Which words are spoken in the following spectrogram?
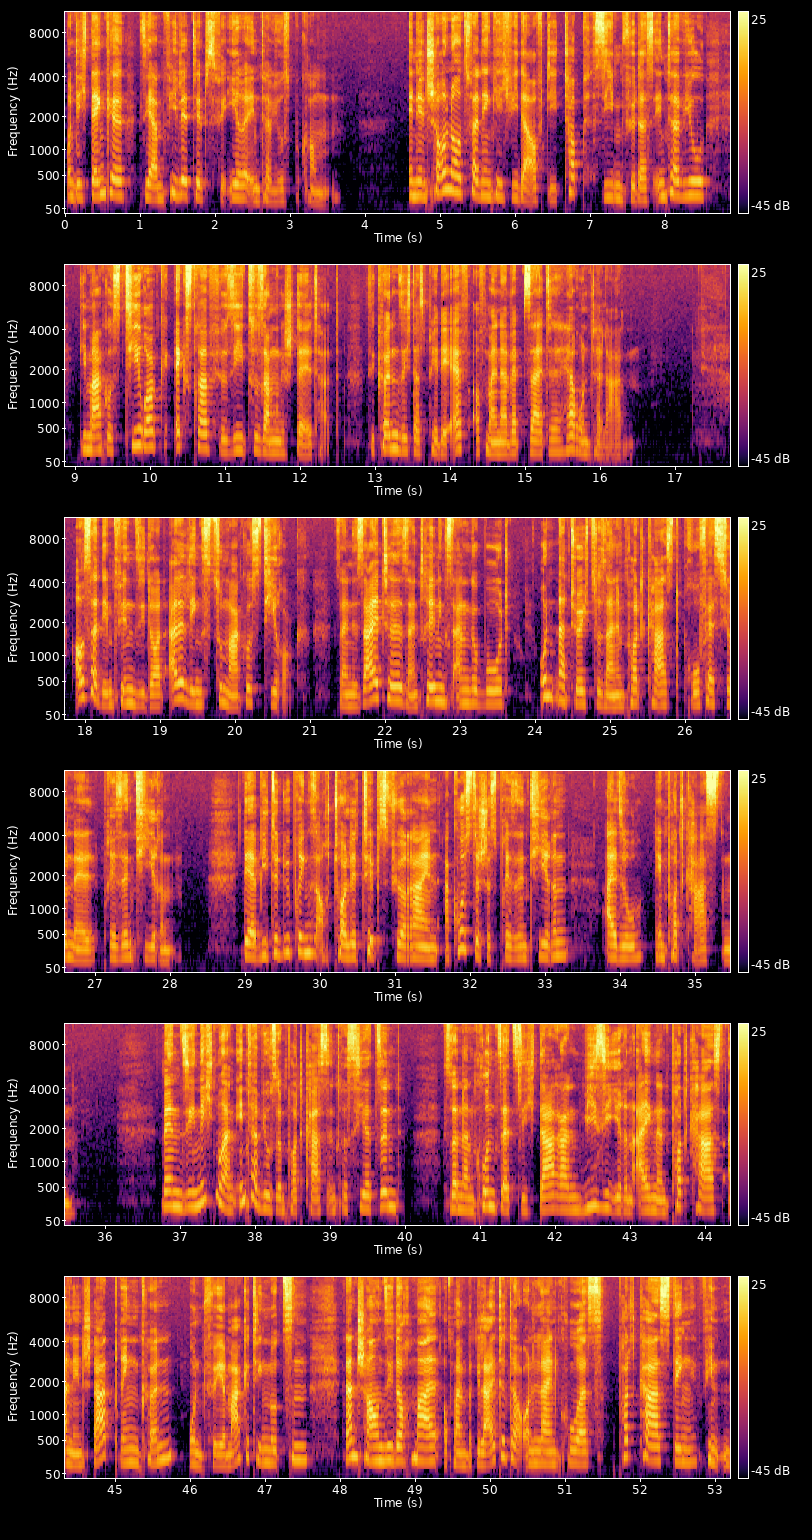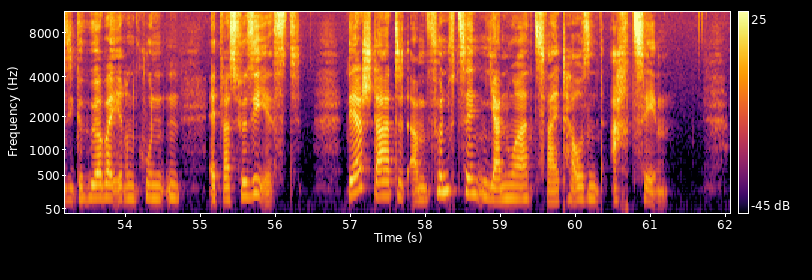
Und ich denke, Sie haben viele Tipps für Ihre Interviews bekommen. In den Show Notes verlinke ich wieder auf die Top 7 für das Interview, die Markus Tirock extra für Sie zusammengestellt hat. Sie können sich das PDF auf meiner Webseite herunterladen. Außerdem finden Sie dort alle Links zu Markus Tirock, seine Seite, sein Trainingsangebot und natürlich zu seinem Podcast Professionell präsentieren. Der bietet übrigens auch tolle Tipps für rein akustisches Präsentieren, also dem Podcasten. Wenn Sie nicht nur an Interviews im Podcast interessiert sind, sondern grundsätzlich daran, wie Sie Ihren eigenen Podcast an den Start bringen können und für Ihr Marketing nutzen, dann schauen Sie doch mal, ob mein begleiteter Online-Kurs Podcasting finden Sie Gehör bei Ihren Kunden etwas für Sie ist. Der startet am 15. Januar 2018.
